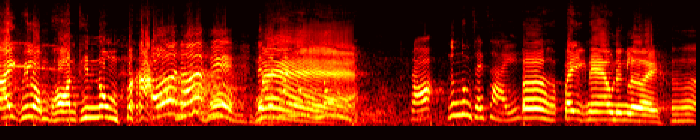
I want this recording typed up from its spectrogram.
ไม้พิลมพรที่นุ่มมาก เออนะพี่เป็นแม่รายการนุ่มๆเพราะนุ่มๆใสเออ ไปอีกแนวหนึ่งเลย ๆเออ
